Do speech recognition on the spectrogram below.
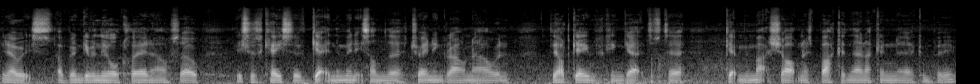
you know, it's I've been given the all clear now, so it's just a case of getting the minutes on the training ground now and the odd games we can get just to get my match sharpness back, and then I can uh, compete.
